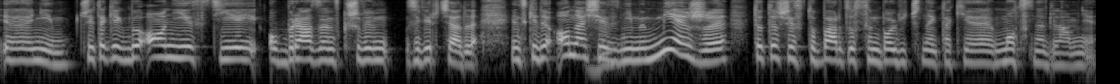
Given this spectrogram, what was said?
e, nim. Czyli tak jakby on jest jej obrazem w krzywym zwierciadle. Więc kiedy ona się z nim mierzy, to też jest to bardzo symboliczne i takie mocne dla mnie.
